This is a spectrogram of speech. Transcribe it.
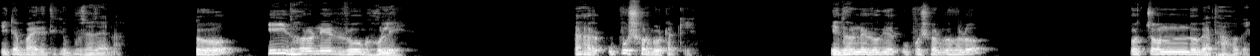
এটা বাইরে থেকে বোঝা যায় না। তো এই ধরনের রোগ হলে তার উপসর্গটা কি? এই ধরনের রোগের উপসর্গ হলো প্রচণ্ড ব্যথা হবে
